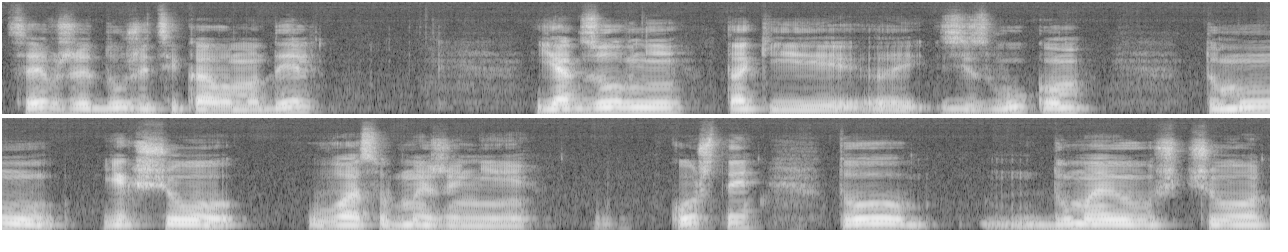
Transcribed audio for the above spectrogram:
Це вже дуже цікава модель, як зовні, так і е, зі звуком. Тому, якщо у вас обмежені кошти, то думаю, що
